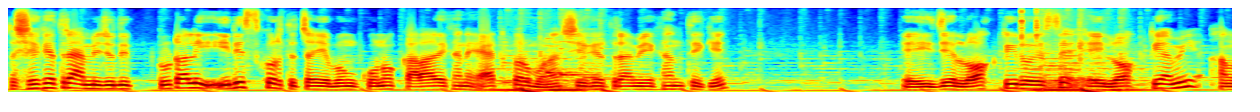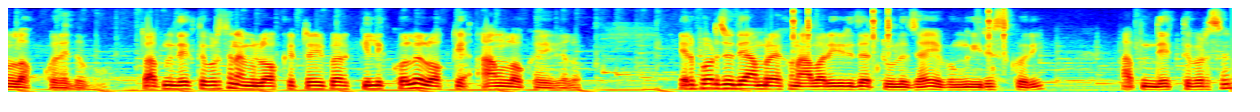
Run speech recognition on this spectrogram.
তো সেক্ষেত্রে আমি যদি টোটালি ইরেজ করতে চাই এবং কোনো কালার এখানে অ্যাড করব না, সেক্ষেত্রে আমি এখান থেকে এই যে লকটি রয়েছে, এই লকটি আমি আনলক করে দেবো। তো আপনি দেখতে পাচ্ছেন আমি লকের টাইপার ক্লিক করলে লকটি আনলক হয়ে গেল। এরপর যদি আমরা এখন আবার ইরেজার টুলে যাই এবং ইরেজ করি, আপনি দেখতে পাচ্ছেন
